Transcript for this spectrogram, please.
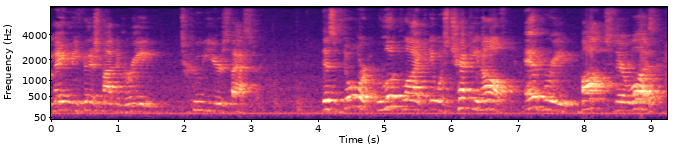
made me finish my degree two years faster. This door looked like it was checking off every box there was.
